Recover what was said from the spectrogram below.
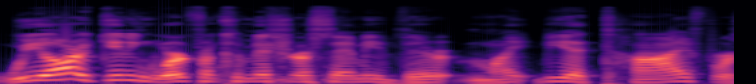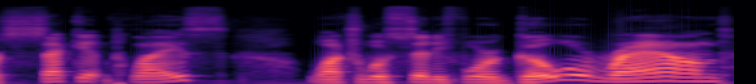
We are getting word from Commissioner Sammy there might be a tie for second place. Watch Wolf 74 go around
